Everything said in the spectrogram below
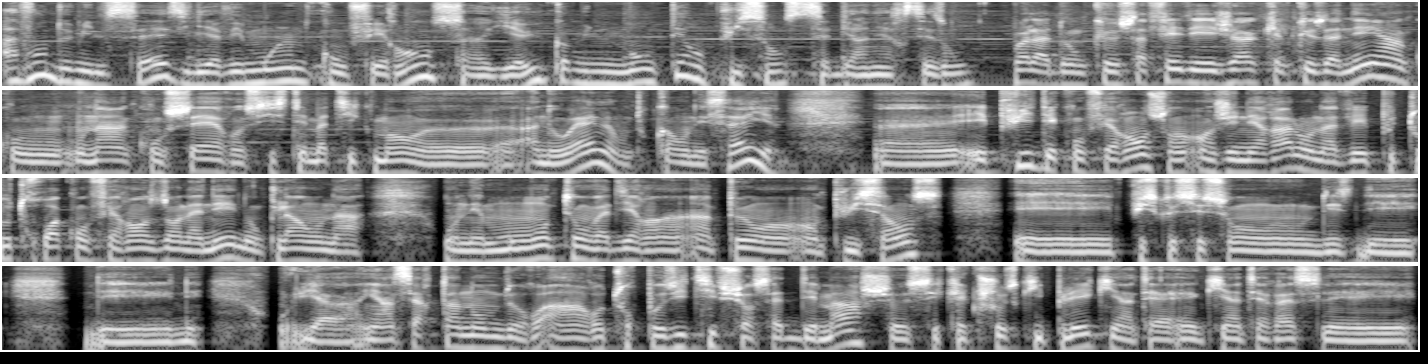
Avant 2016, il y avait moins de conférences, il y a eu comme une montée en puissance cette dernière saison. Voilà, donc ça fait déjà quelques années hein, qu'on a un concert systématiquement à Noël, en tout cas on essaye, et puis des conférences en, général, on avait plutôt trois conférences dans l'année. Donc là, on a, on est monté, on va dire, un, peu en, puissance. Et puisque ce sont des, des, des, il, y a, un certain nombre de, un retour positif sur cette démarche. C'est quelque chose qui plaît, qui, intéresse, qui intéresse les,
